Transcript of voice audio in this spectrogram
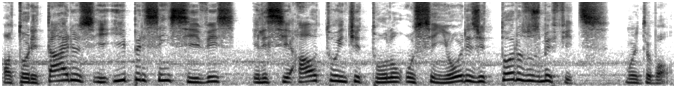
Autoritários e hipersensíveis, eles se auto-intitulam os senhores de todos os mefites. Muito bom.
